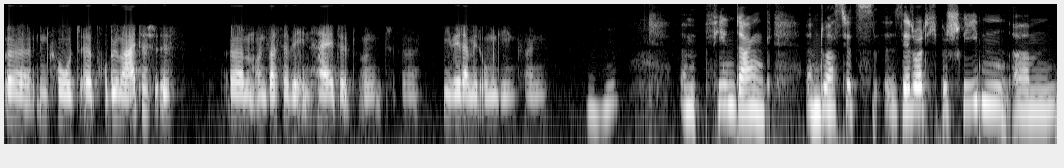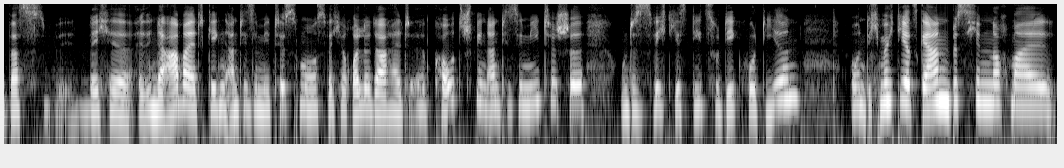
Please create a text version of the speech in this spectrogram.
äh, ein Code äh, problematisch ist ähm, und was er beinhaltet und äh, wie wir damit umgehen können. Mhm. Ähm, vielen Dank. Ähm, du hast jetzt sehr deutlich beschrieben, ähm, was, welche in der Arbeit gegen Antisemitismus, welche Rolle da halt äh, Codes spielen, antisemitische, und dass es wichtig ist, die zu dekodieren. Und ich möchte jetzt gerne ein bisschen nochmal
